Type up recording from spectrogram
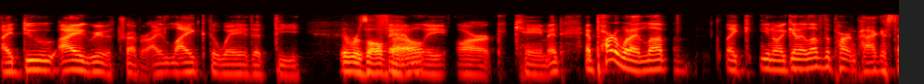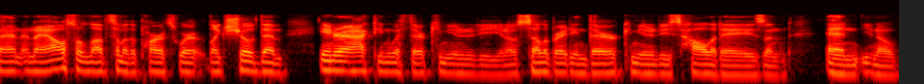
I do I agree with Trevor. I like the way that the It resolved out. family arc came. And and part of what I love like, you know, again, I love the part in Pakistan and I also loved some of the parts where it like showed them interacting with their community, you know, celebrating their community's holidays and and you know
